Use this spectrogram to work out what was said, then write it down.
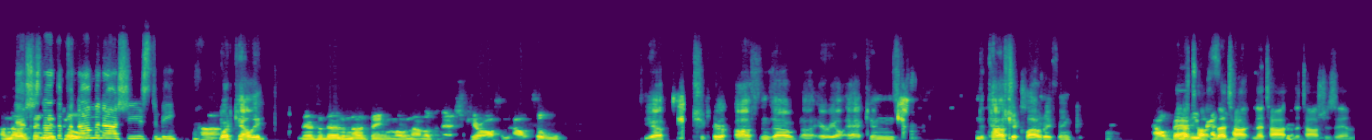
Another Yeah, she's thing not the too, phenomena she used to be. uh, What, Kelly? there's a, there's another thing we're not looking at. Shakira Austin out too. Yep. Shakira Austin's out. Uh, Ariel Atkins, Natasha Cloud, I think. How bad do you Nata- Nata- Nata- Natasha's in.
